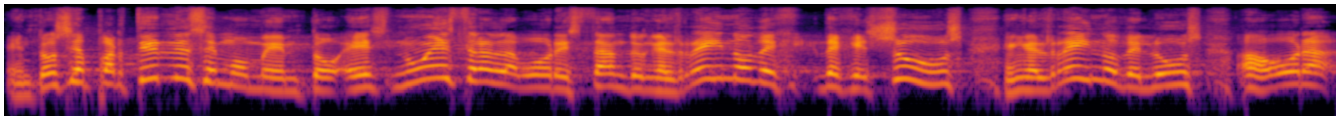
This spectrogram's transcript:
Entonces a partir de ese momento es nuestra labor estando en el reino de, Jesús, en el reino de luz, ahora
